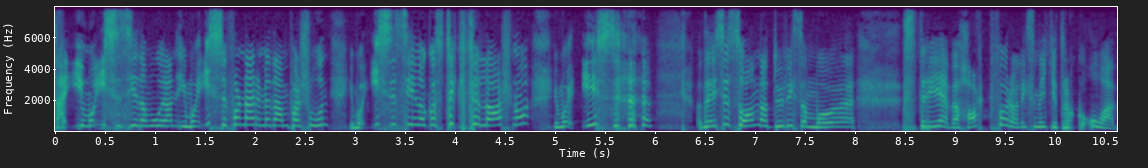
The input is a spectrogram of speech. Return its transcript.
Nei, jeg må ikke si de ordene. Jeg må ikke fornærme den personen. Jeg må ikke si noe stygt til Lars nå. Jeg må ikke Det er ikke sånn at du liksom må streve hardt for å liksom ikke tråkke over,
